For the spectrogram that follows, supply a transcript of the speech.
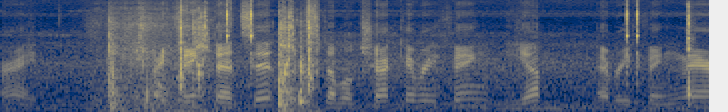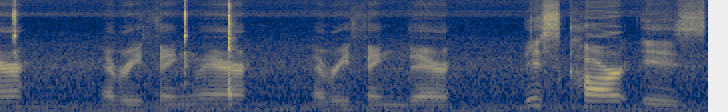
Alright. I think that's it. Let's double check everything. Yep, everything there, everything there, everything there. This car is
